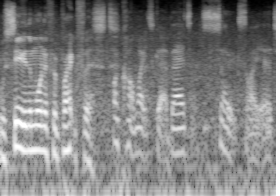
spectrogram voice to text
We'll see you in the morning for breakfast. I can't wait to get to bed. I'm so excited.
